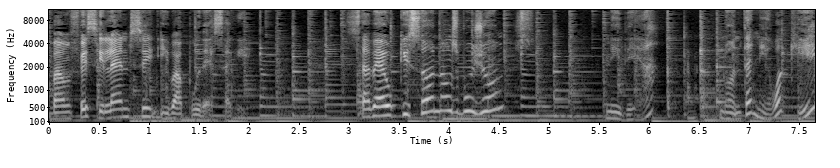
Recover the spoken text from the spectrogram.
van fer silenci i va poder seguir. Sabeu qui són els bujums? Ni idea? No en teniu aquí?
